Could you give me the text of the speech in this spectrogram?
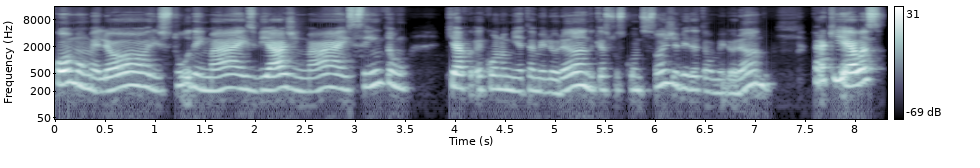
comam melhor, estudem mais, viajem mais, sintam que a economia está melhorando, que as suas condições de vida estão melhorando, para que elas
